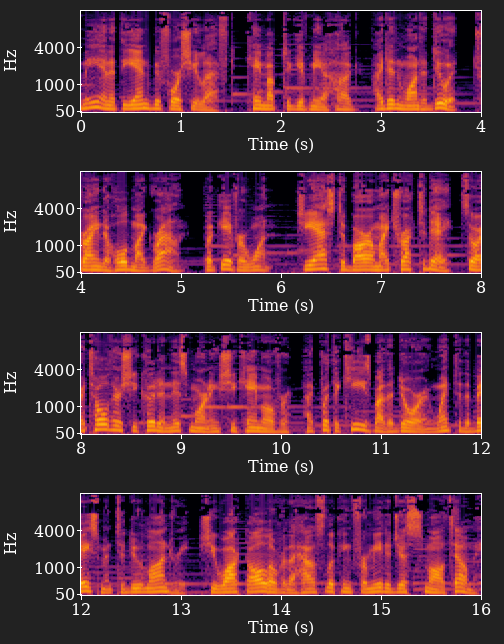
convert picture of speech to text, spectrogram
me and at the end before she left, came up to give me a hug. I didn't want to do it, trying to hold my ground, but gave her one. She asked to borrow my truck today, so I told her she could and this morning she came over. I put the keys by the door and went to the basement to do laundry. She walked all over the house looking for me to just small tell me.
